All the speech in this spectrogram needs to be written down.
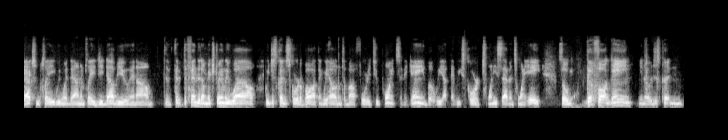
actually played. We went down and played GW and um, de- defended them extremely well. We just couldn't score the ball. I think we held them to about 42 points in the game, but we I think we scored 27, 28. So good fought game. You know, just couldn't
